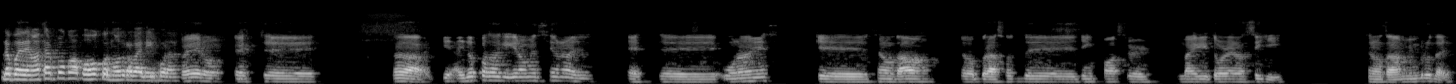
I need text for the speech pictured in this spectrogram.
lo puede matar poco a poco en otra película. Pero, este, nada, hay dos cosas que quiero mencionar. Este, una es que se notaban los brazos de Jane Foster, Maggie CG. Se notaban bien brutal.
